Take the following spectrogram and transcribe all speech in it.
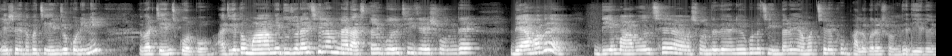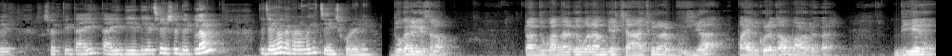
এসে দেখো চেঞ্জও করিনি, এবার চেঞ্জ করব। আজকে তো মা, আমি দুজনাই ছিলাম না, রাস্তায় বলছি যে সন্ধে দেয়া হবে দিয়ে মা বলছে সন্ধে দেওয়া নিয়ে কোনো চিন্তা নেই, আমার ছেলে খুব ভালো করে সন্ধে দিয়ে দেবে। সত্যি তাই তাই দিয়ে দিয়েছে, এসে দেখলাম। তো যাই হোক, এখন আমাকে চেঞ্জ করে নিই। দোকানে গেছিলাম। তার দোকানদারকে বললাম যে, চানাচুর আর ভুজিয়া পাইল করে দাও, বারো টাকার। দিয়ে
